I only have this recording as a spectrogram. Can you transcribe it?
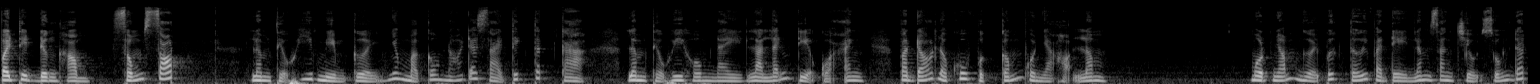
vậy thì đừng hòng, sống sót. Lâm Thiểu Huy mỉm cười nhưng mà câu nói đã giải thích tất cả. Lâm Thiểu Huy hôm nay là lãnh địa của anh và đó là khu vực cấm của nhà họ Lâm. Một nhóm người bước tới và đè Lâm Giang Triều xuống đất.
